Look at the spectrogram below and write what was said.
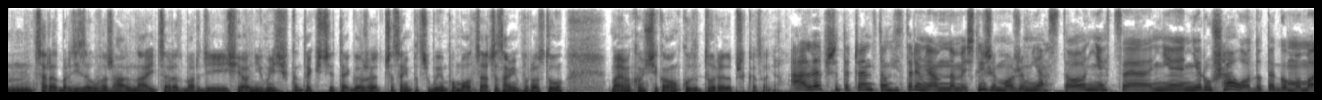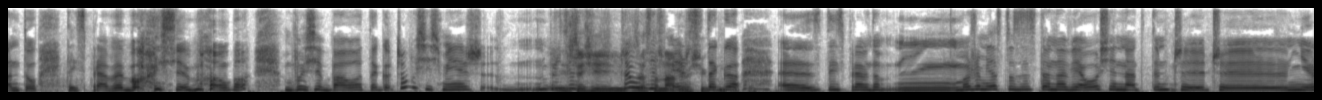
mm, coraz bardziej zauważalna i coraz bardziej się o nich myśli w kontekście tego, że czasami potrzebujemy potrzebują pomocy, a czasami po prostu mają jakąś ciekawą kulturę do przekazania. Ale przytaczając tą historię miałam na myśli, że może miasto nie chce, nie, nie ruszało do tego momentu tej sprawy, bo się bało, bo się bało tego. Czemu się śmiejesz? No, w sensie czemu zastanawiam się, się z tego, e, z tej sprawy? No, mm, może miasto zastanawiało się nad tym, czy, czy nie,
